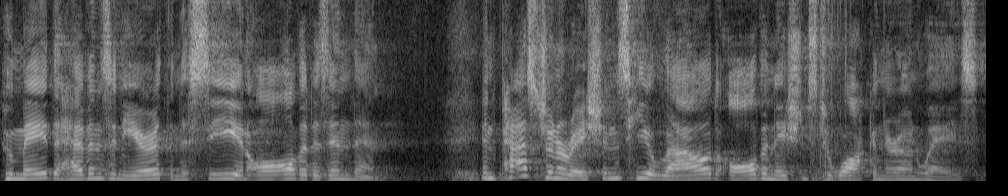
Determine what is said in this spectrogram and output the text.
who made the heavens and the earth and the sea and all that is in them in past generations, he allowed all the nations to walk in their own ways.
